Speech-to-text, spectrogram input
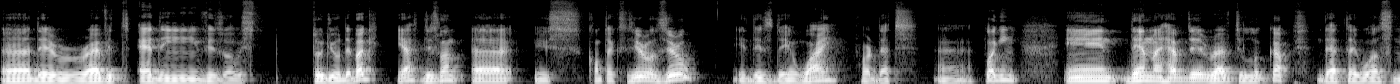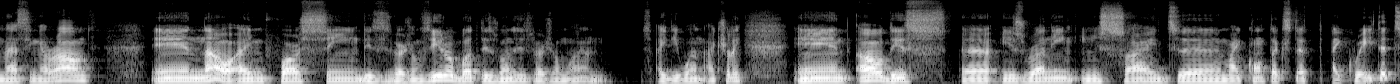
uh, the Revit add-in Visual Studio Debug. Yeah, this one uh, is context zero, zero. It is the Y for that uh, plugin. And then I have the RevitLookup that I was messing around. And now I'm forcing this version 0 but this one is version 1 it's ID 1 actually. And all this uh, is running inside uh, my context that I created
